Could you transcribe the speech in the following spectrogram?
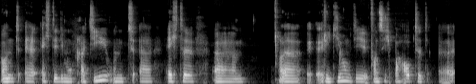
Und äh, echte Demokratie und äh, echte ähm, äh, Regierung, die von sich behauptet, äh,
